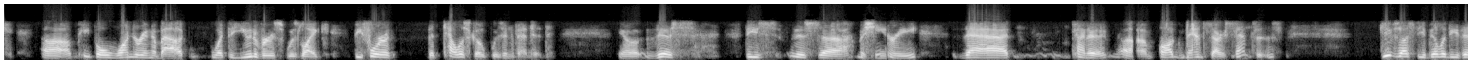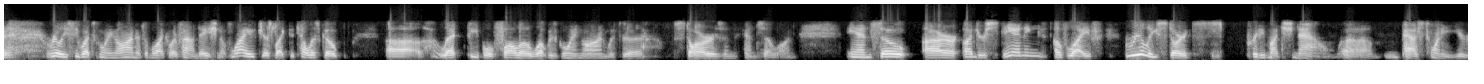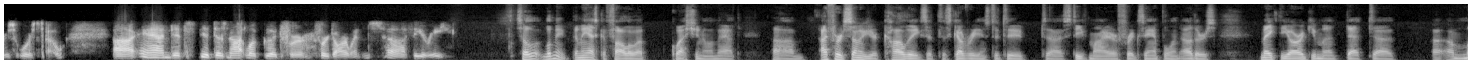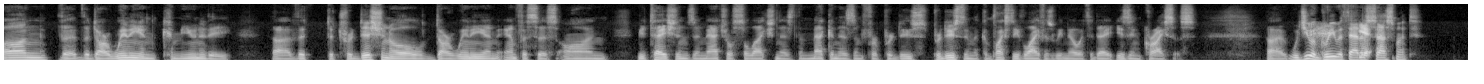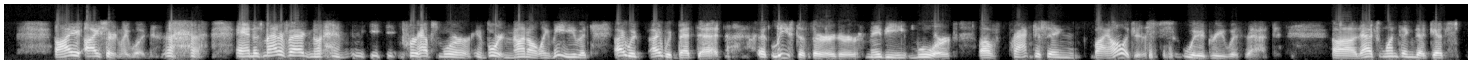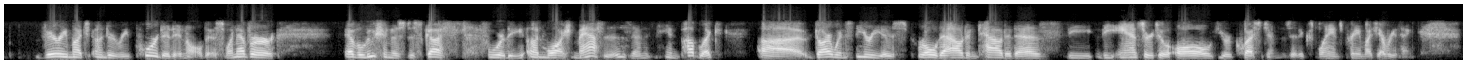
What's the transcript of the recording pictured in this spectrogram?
uh, people wondering about what the universe was like before the telescope was invented. You know, this these this uh, machinery that kind of um, augments our senses gives us the ability to really see what's going on at the molecular foundation of life, just like the telescope uh, let people follow what was going on with the stars and, and so on. And so our understanding of life really starts pretty much now, uh, past 20 years or so. Uh, and it's, it does not look good for, for Darwin's uh, theory. So let me, let me ask a follow up question on that. Um, I've heard some of your colleagues at Discovery Institute, uh, Steve Meyer, for example, and others, make the argument that uh, among the, the Darwinian community, uh, the the traditional Darwinian emphasis on mutations and natural selection as the mechanism for produce producing the complexity of life as we know it today is in crisis. Uh, would you agree with that yeah. assessment? I, I certainly would. and as a matter of fact, perhaps more important, not only me, but I would, I would bet that at least a third or maybe more of practicing biologists would agree with that. Uh, that's one thing that gets very much underreported in all this. Whenever evolution is discussed for the unwashed masses and in public, uh, Darwin's theory is rolled out and touted as the the answer to all your questions. It explains pretty much everything.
